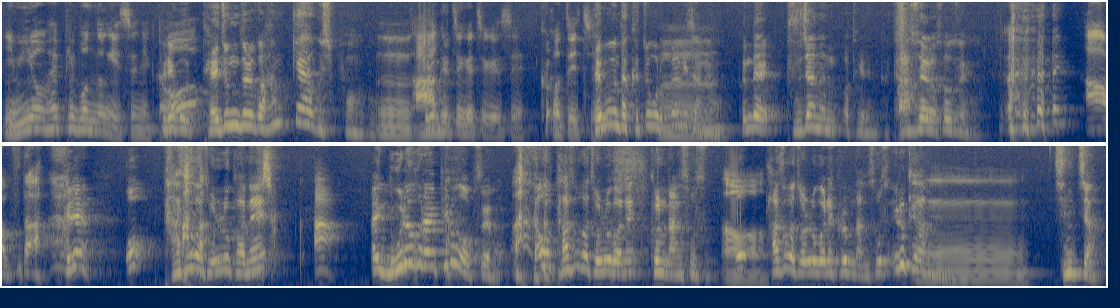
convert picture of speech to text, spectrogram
이 위험 회피 본능이 있으니까 그리고 어? 대중들과 함께 하고 싶어 하고 음, 아 그치 그치 그치 그- 그것도 있지 대부분 다 그쪽으로 음. 끌리잖아요. 근데 부자는 어떻게 됩니까? 다수예요, 소수예요? 아 아프다 그냥 어 다수가 절로 가네. 아 아니 노력을 할 필요가 없어요. 어 다수가 절로 가네. 그럼 난 소수. 어, 어. 다수가 절로 가네. 그럼 난 소수. 이렇게 가는 거예요. 음, 진짜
